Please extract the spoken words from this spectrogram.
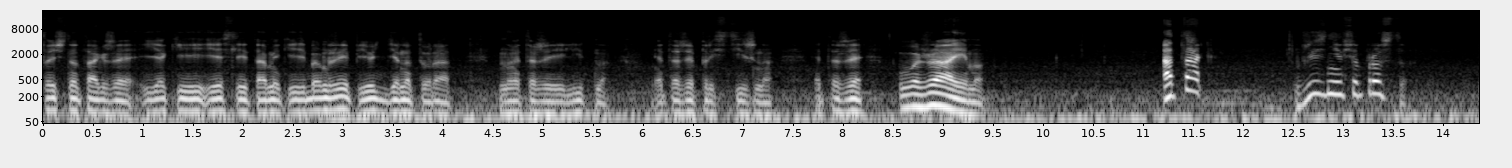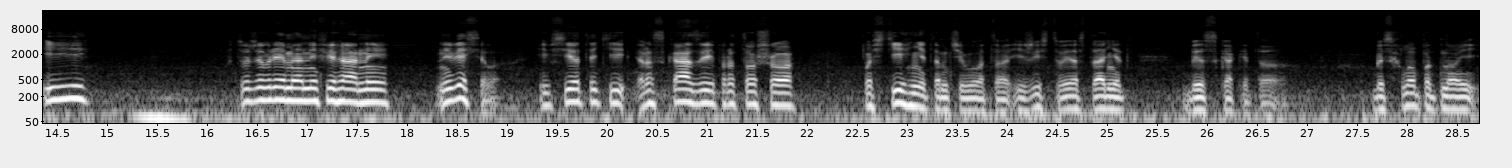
точно так же, як і если там якісь бомжи п'ють денатурат. Но это же элитно, это же престижно, это же уважаемо. А так, в жизни все просто. И в то же время нифига не, не весело. И все вот эти рассказы про то, что постигнет там чего-то, и жизнь твоя станет без, как это, бесхлопотной,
